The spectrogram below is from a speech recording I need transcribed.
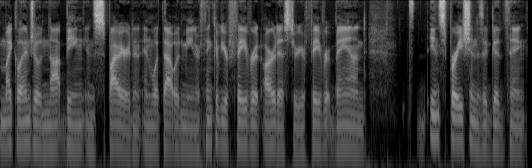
Michelangelo not being inspired and, and what that would mean, or think of your favorite artist or your favorite band. Inspiration is a good thing.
